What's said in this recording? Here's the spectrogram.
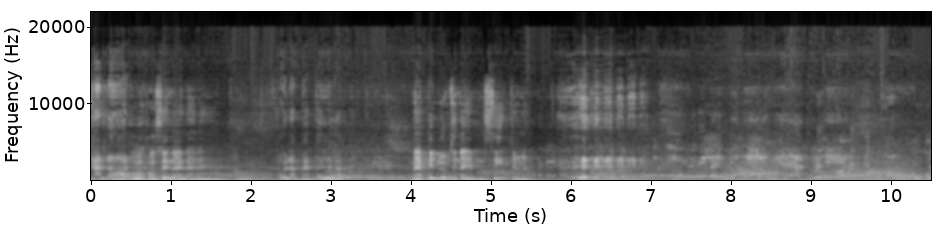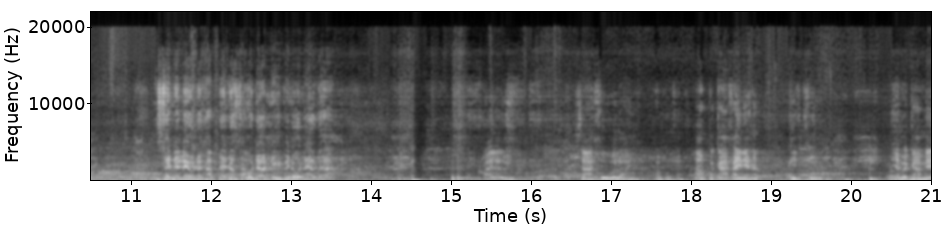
ากาศร้อนขอขอเซ็นหน่อยได้นะขอเวลาแป๊บหนึงนะครับ แม่ปริ้นรูปที่ไหนมันซีดจังเลยเซ็นเร็วๆนะครับไดโนเสาร์เดินหนีไปนู่นแล้วนะฮะไปแล้วลูกสาคูอร่อยขอบคุณครับอ้าวปากกาใครเนี่ยฮะผิดคนไม่ใช่ปากกาแม่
